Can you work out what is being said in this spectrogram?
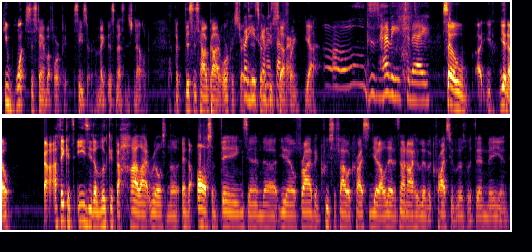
He wants to stand before Caesar and make this message known. But this is how God orchestrates But it. he's going gonna through suffer. suffering. Yeah. Oh, this is heavy today. So, uh, y- you know, I think it's easy to look at the highlight reels and the and the awesome things and uh, you know, for I've been crucified with Christ and yet I live. It's not I who live, but Christ who lives within me. And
